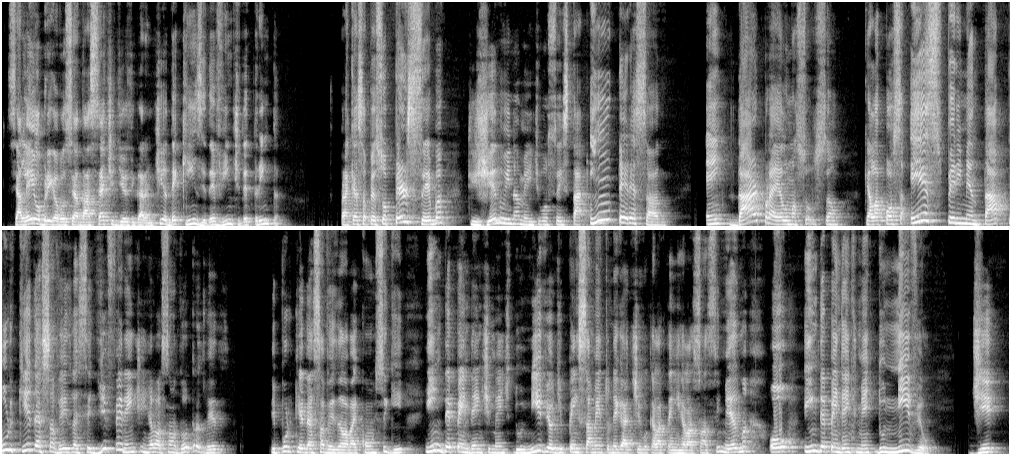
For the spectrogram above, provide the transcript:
Se a lei obriga você a dar sete dias de garantia, dê 15, dê 20, dê 30. Para que essa pessoa perceba que genuinamente você está interessado em dar para ela uma solução, que ela possa experimentar por que dessa vez vai ser diferente em relação às outras vezes e por que dessa vez ela vai conseguir, independentemente do nível de pensamento negativo que ela tem em relação a si mesma ou independentemente do nível de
